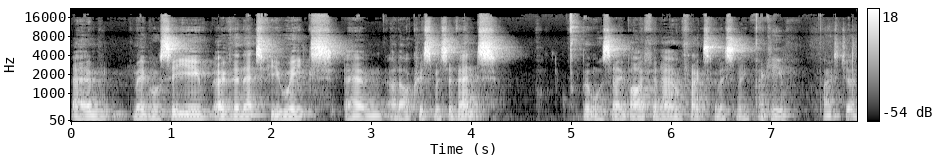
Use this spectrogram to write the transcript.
Um, maybe we'll see you over the next few weeks um, at our Christmas events, but we'll say bye for now. Thanks for listening. Thank you. Thanks, Joe.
